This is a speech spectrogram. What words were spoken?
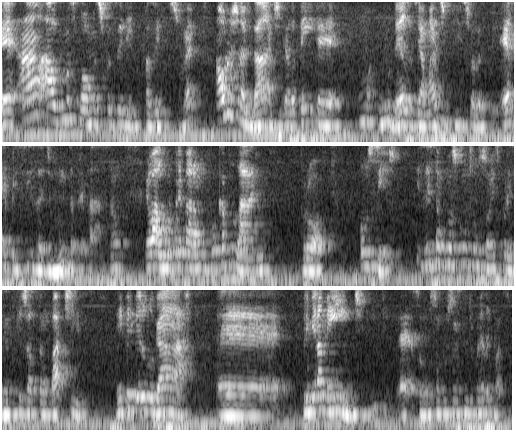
é, há algumas formas de fazer, fazer isso, né? A originalidade, ela tem é, uma, uma delas e a mais difícil, ela, essa precisa de muita preparação, é o aluno preparar um vocabulário próprio. Ou seja, Existem algumas conjunções, por exemplo, que já estão batidas. Em primeiro lugar, é, primeiramente, enfim, é, são, são conjunções que indicam relevância.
